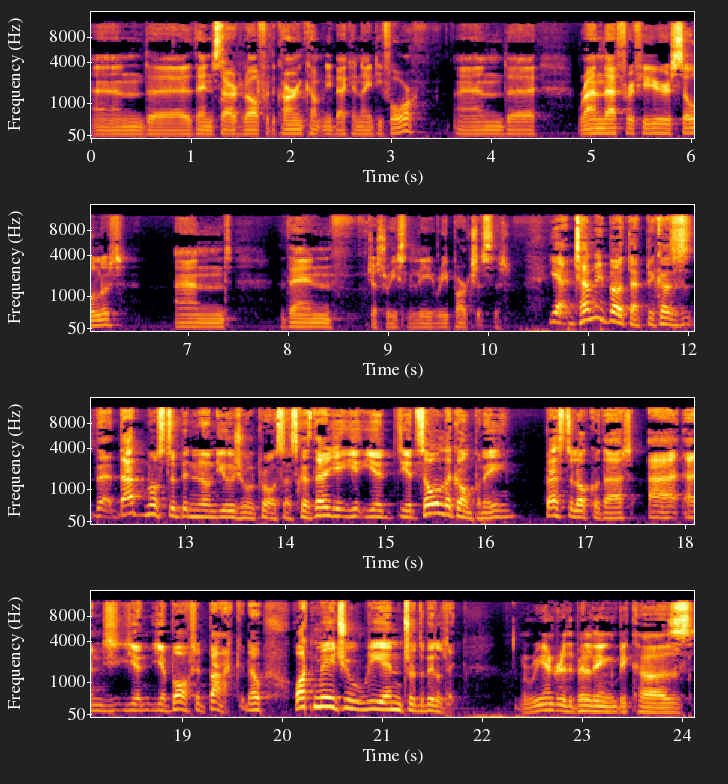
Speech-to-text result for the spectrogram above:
and uh, then started off with the current company back in '94, and ran that for a few years, sold it, and then just recently repurchased it. Yeah, tell me about that because th- that must have been an unusual process because there you, you you'd sold the company. Best of luck with that, uh, and you you bought it back. Now, what made you re-enter the building? Re-enter the building because,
